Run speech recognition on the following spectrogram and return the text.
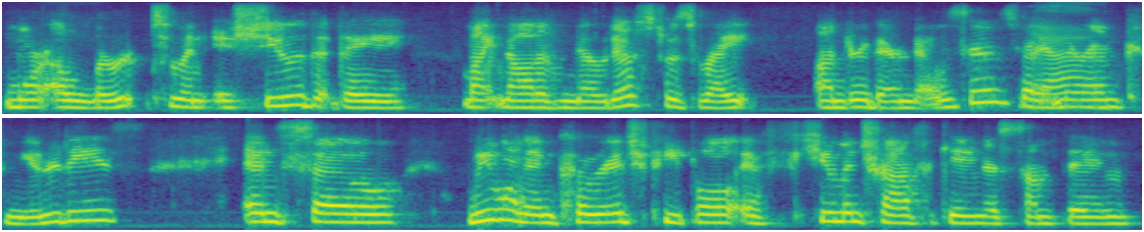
more alert to an issue that they might not have noticed was right under their noses, right yeah. in their own communities. And so we want to encourage people if human trafficking is something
